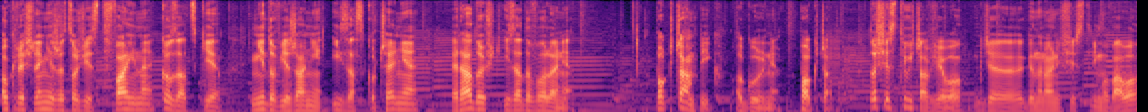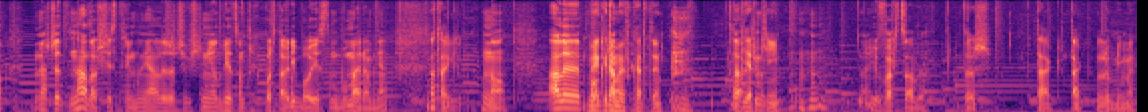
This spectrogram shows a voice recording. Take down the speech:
Określenie, że coś jest fajne, kozackie, niedowierzanie i zaskoczenie, radość i zadowolenie. Pokczampik ogólnie. Pokczamp. To się z Twitcha wzięło, gdzie generalnie się streamowało. Znaczy, nadal się streamuje, ale rzeczywiście nie odwiedzam tych portali, bo jestem boomerem, nie? No tak, I- No. Ale my gramy w karty, Tak, gierki. my- mhm. No i warcaby też. Tak, tak, lubimy.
